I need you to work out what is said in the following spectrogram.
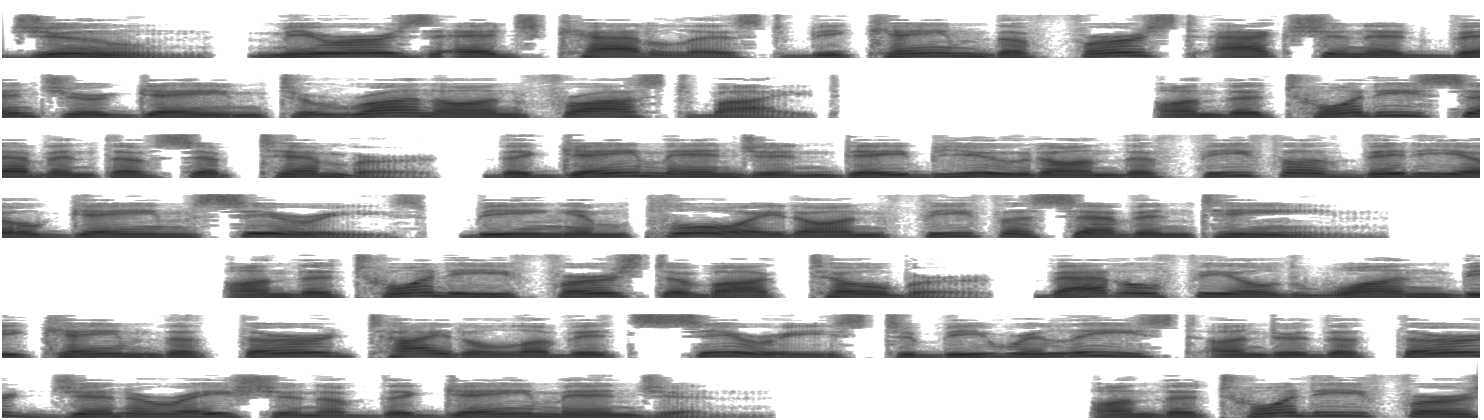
June, Mirror's Edge Catalyst became the first action-adventure game to run on Frostbite. On 27 September, the game engine debuted on the FIFA video game series, being employed on FIFA 17. On 21 October, Battlefield 1 became the third title of its series to be released under the third generation of the game engine. On 21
